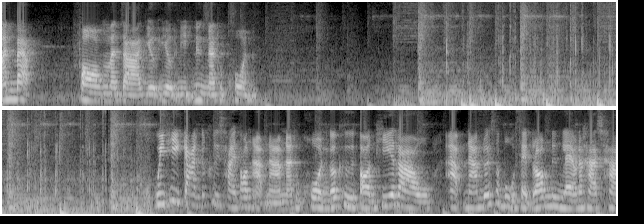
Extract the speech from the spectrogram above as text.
มันแบบฟองมันจะเยอะๆนิดนึงนะทุกคนวิธีการก็คือใช้ตอนอาบน้ำนะทุกคนก็คือตอนที่เราอาบน้ำด้วยสบู่เสร็จรอบนึงแล้วนะคะ ใช้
